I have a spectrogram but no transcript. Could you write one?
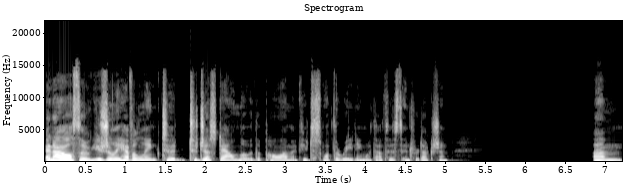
and I also usually have a link to to just download the poem if you just want the reading without this introduction. Um,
